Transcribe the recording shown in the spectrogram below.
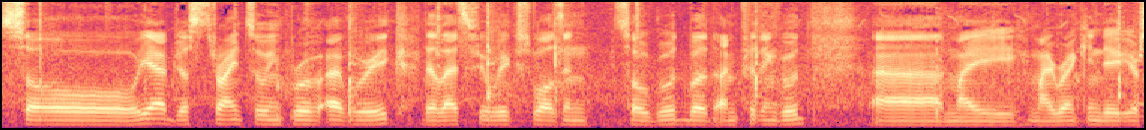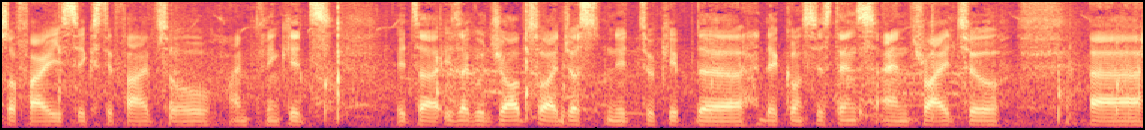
So yeah, just trying to improve every week. The last few weeks wasn't so good, but I'm feeling good. Uh, my my ranking the year so far is 65. So I think it's it's a, it's a good job. So I just need to keep the the consistency and try to uh,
